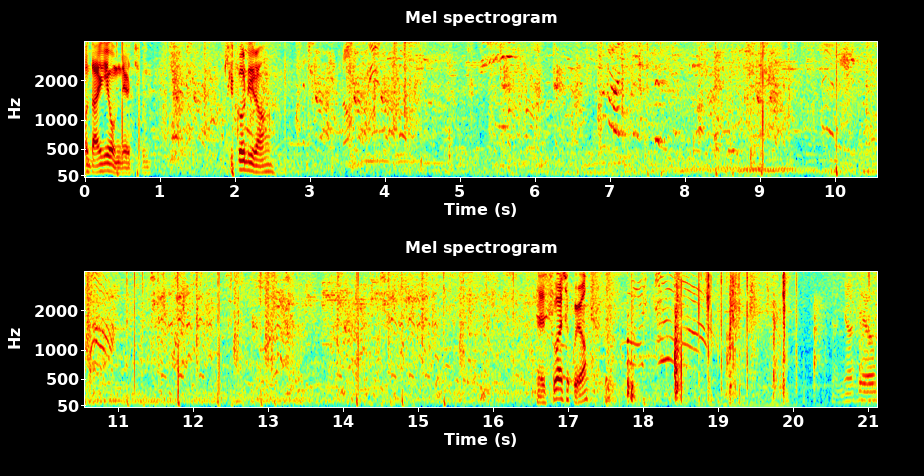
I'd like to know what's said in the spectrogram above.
어 날개가 없네요 지금. 길거리라. 네 수고하셨고요. 안녕하세요.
